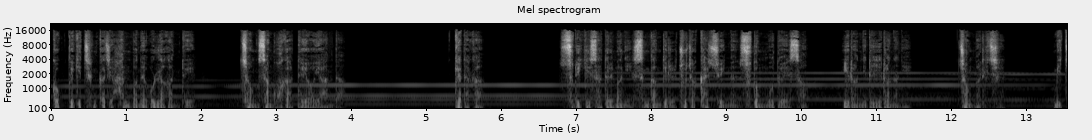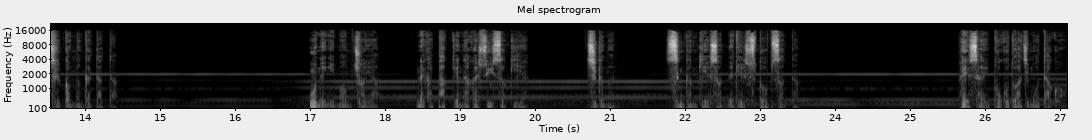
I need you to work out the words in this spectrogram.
꼭대기 층까지 한 번에 올라간 뒤 정상화가 되어야 한다. 게다가 수리기사들만이 승강기를 조작할 수 있는 수동 모드에서 이런 일이 일어나니 정말이지 미칠 것만 같았다. 운행이 멈춰야 내가 밖에 나갈 수 있었기에 지금은 승강기에서 내릴 수도 없었다. 회사에 보고도 하지 못하고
